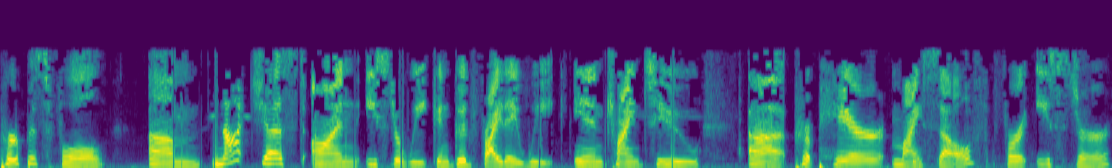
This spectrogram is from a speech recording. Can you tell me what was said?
purposeful. Um, not just on Easter week and Good Friday week in trying to uh, prepare myself for Easter,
